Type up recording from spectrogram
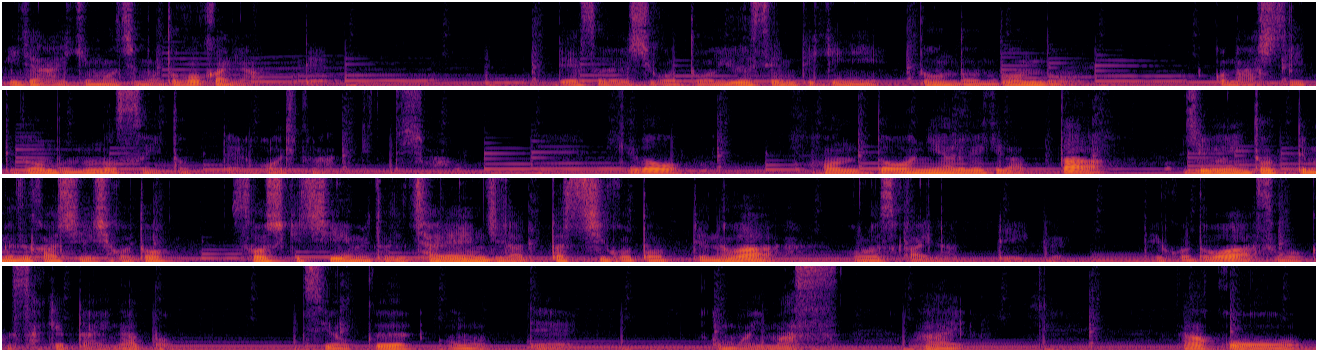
みたいな気持ちもどこかにあって。でそういう仕事を優先的にどんどんどんどんこなしていってどんどんどんどん吸い取って大きくなっていってしまう。けど本当にやるべきだった自分にとって難しい仕事組織チームにとってチャレンジだった仕事っていうのはおろそかになっていくっていうことはすごく避けたいなと強く思って思います。はい。なんかこ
